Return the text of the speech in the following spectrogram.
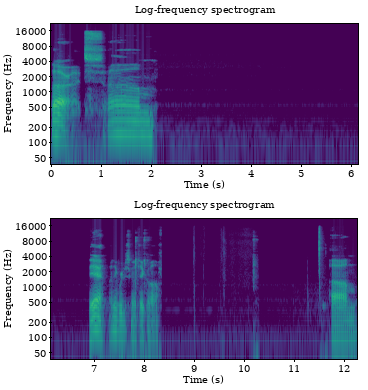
Alright. Um... Yeah, I think we're just going to take off. Um,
